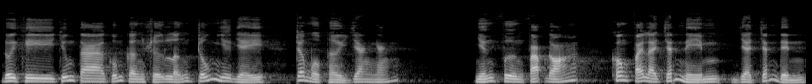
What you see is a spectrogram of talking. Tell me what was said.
Đôi khi chúng ta cũng cần sự lẫn trốn như vậy trong một thời gian ngắn. Những phương pháp đó không phải là chánh niệm và chánh định.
